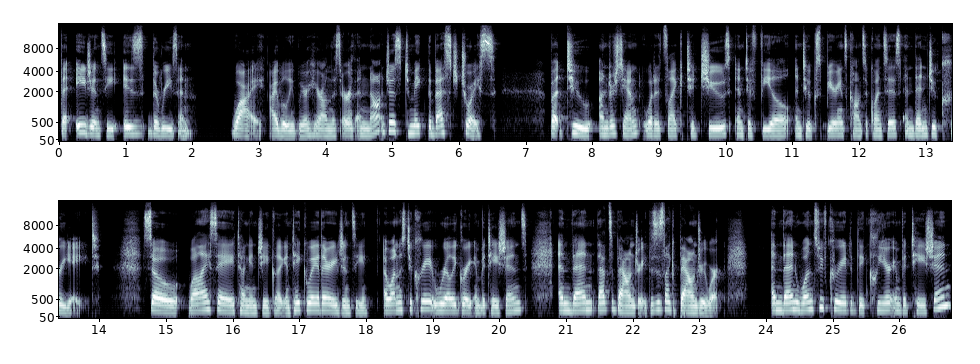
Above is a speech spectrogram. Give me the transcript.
that agency is the reason why I believe we are here on this earth, and not just to make the best choice but to understand what it's like to choose and to feel and to experience consequences and then to create. So while I say tongue in cheek, like, and take away their agency, I want us to create really great invitations. And then that's a boundary. This is like boundary work. And then once we've created the clear invitation,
